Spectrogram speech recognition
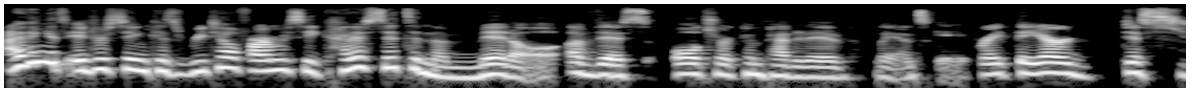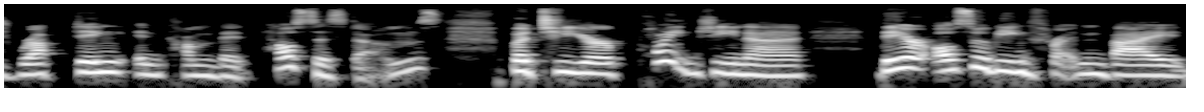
I think it's interesting because retail pharmacy kind of sits in the middle of this ultra competitive landscape, right? They are disrupting incumbent health systems. But to your point, Gina, they are also being threatened by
